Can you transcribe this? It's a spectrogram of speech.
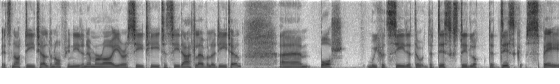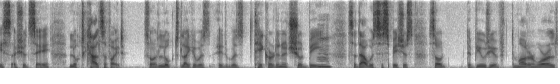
It's not detailed enough. You need an MRI or a CT to see that level of detail. Um, but we could see that the, the discs did look, the disc space, I should say, looked calcified. So it looked like it was it was thicker than it should be. So that was suspicious. So the beauty of the modern world,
